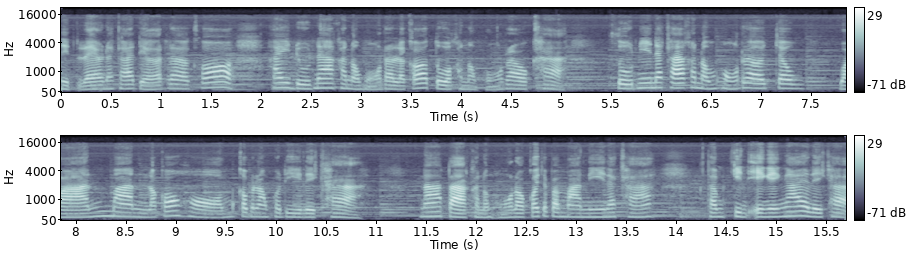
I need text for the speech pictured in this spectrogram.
นิทแล้วนะคะ เดี๋ยวเราก็ให้ดูหน้าขนมของเราแล้วก็ตัวขนมของเราค่ะ สูตรนี้นะคะ ขนมของเราจะหวานมันแล้วก็หอมกำลังพอดีเลยค่ะ หน้าตาขนมของเราก็จะประมาณนี้นะคะทำกินเองง่าย ๆ เลยค่ะ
